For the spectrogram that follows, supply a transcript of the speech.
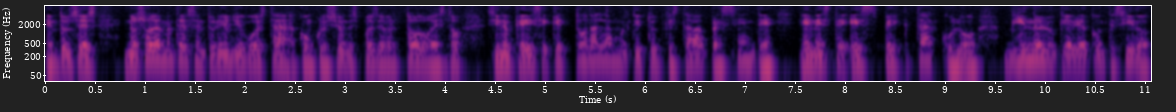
Entonces, no solamente el centurión llegó a esta conclusión después de ver todo esto, sino que dice que toda la multitud que estaba presente en este espectáculo, viendo lo que había acontecido,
